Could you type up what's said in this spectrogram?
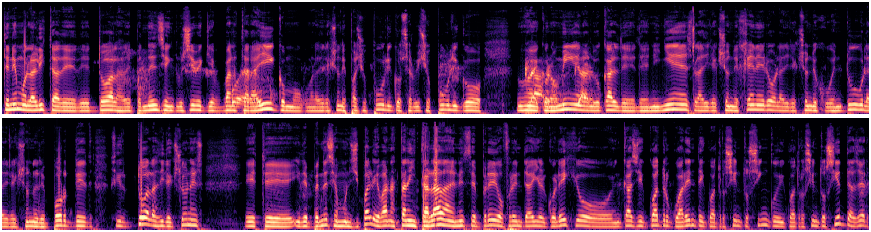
tenemos la lista de, todas las dependencias, inclusive que van a estar ahí, como, como la Dirección de Espacios Públicos, Servicios Públicos, Nueva Economía, la local de, niñez, la Dirección de Género, la Dirección de Juventud, la Dirección de Deporte, es decir, todas las direcciones este, y dependencias municipales van a estar instaladas en ese predio frente ahí al colegio, en calle 440 y 405 y 407. Ayer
